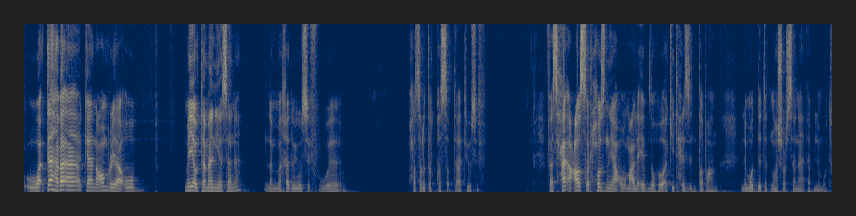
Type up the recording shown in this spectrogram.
وقتها بقى كان عمر يعقوب 108 سنة لما خدوا يوسف وحصلت القصة بتاعت يوسف. فاسحاق عاصر حزن يعقوب على ابنه وهو أكيد حزن طبعا لمدة 12 سنة قبل موته.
